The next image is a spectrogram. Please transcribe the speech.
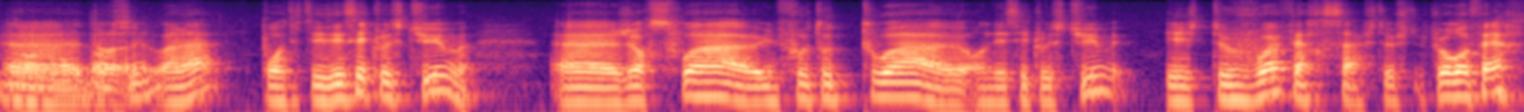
dans, Euh, dans le film. Voilà, pour tes essais costumes, euh, je reçois une photo de toi en essai costume et je te vois faire ça. Je, te, je peux refaire?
